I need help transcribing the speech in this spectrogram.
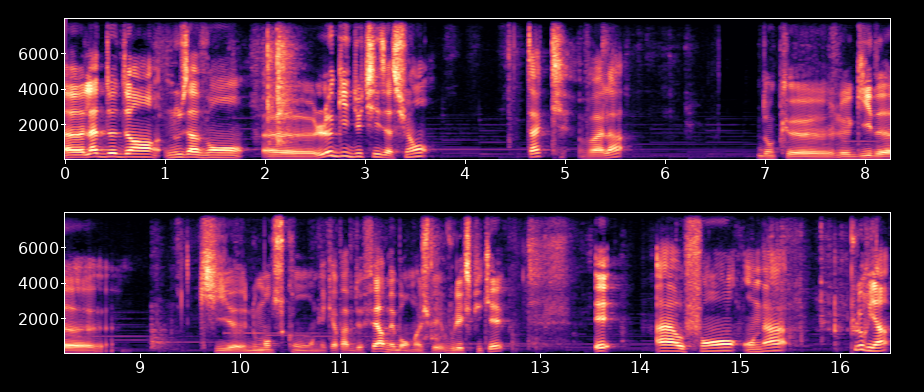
Euh, Là-dedans, nous avons euh, le guide d'utilisation. Tac, voilà. Donc euh, le guide euh, qui euh, nous montre ce qu'on est capable de faire, mais bon, moi je vais vous l'expliquer. Et ah, au fond, on n'a rien,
